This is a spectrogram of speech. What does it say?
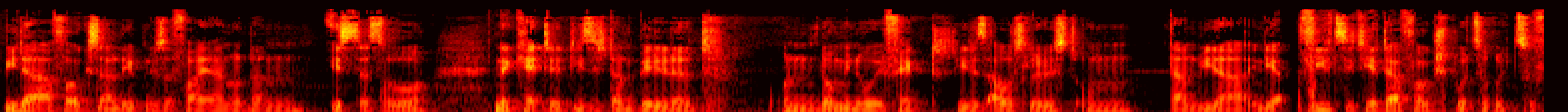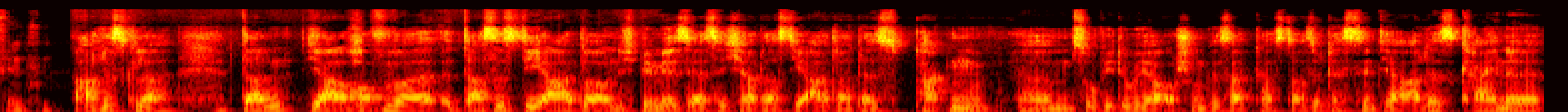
wieder Erfolgserlebnisse feiern. Und dann ist das so eine Kette, die sich dann bildet und ein Dominoeffekt, die das auslöst, um dann wieder in die viel zitierte Erfolgsspur zurückzufinden. Alles klar. Dann ja, hoffen wir, dass es die Adler und ich bin mir sehr sicher, dass die Adler das packen, ähm, so wie du ja auch schon gesagt hast. Also das sind ja alles keine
